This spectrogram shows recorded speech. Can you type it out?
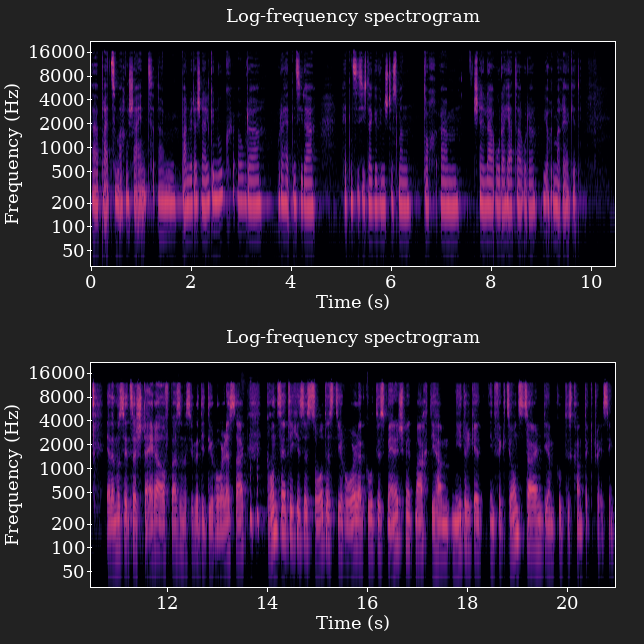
äh, breit zu machen scheint? Ähm, waren wir da schnell genug oder, oder hätten, Sie da, hätten Sie sich da gewünscht, dass man doch ähm, schneller oder härter oder wie auch immer reagiert? Ja, da muss jetzt ein Steirer aufpassen, was ich über die Tiroler sagt. Grundsätzlich ist es so, dass Tirol ein gutes Management macht. Die haben niedrige Infektionszahlen, die haben gutes Contact Tracing.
